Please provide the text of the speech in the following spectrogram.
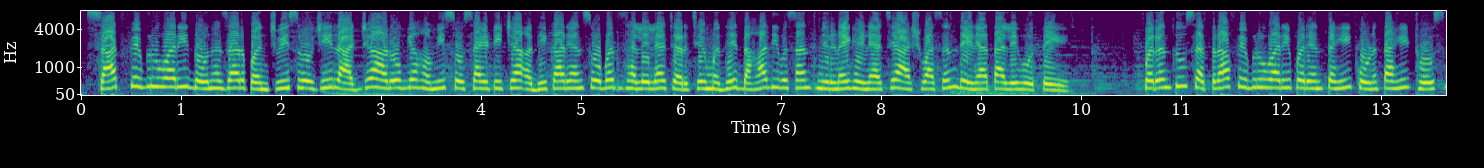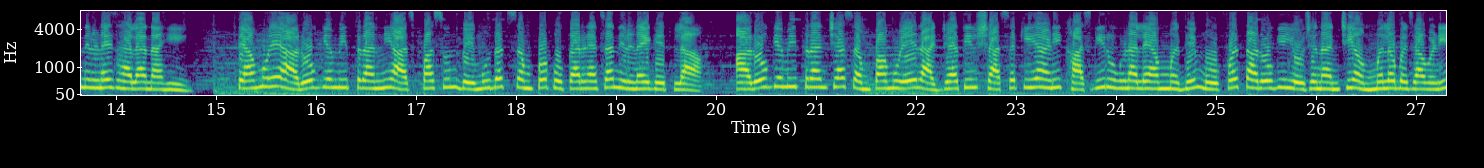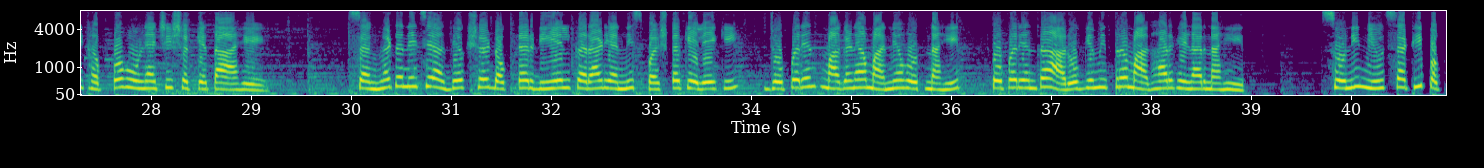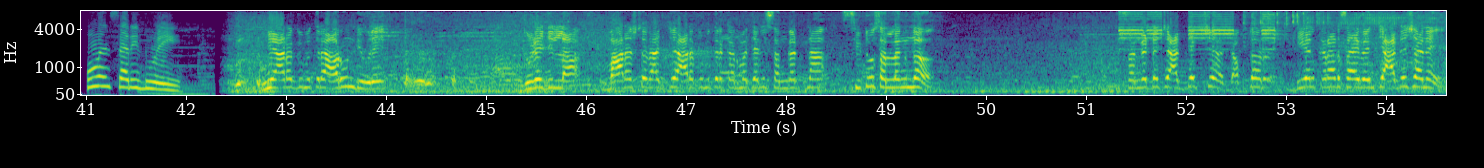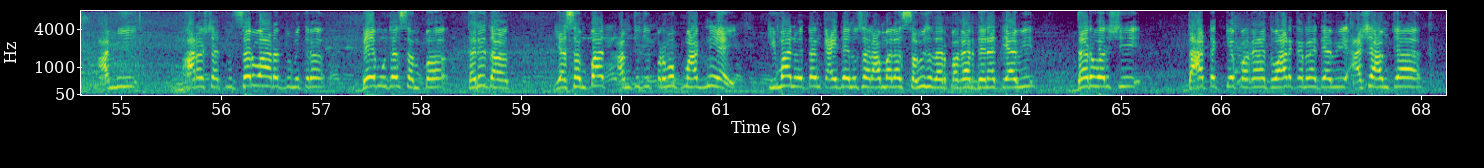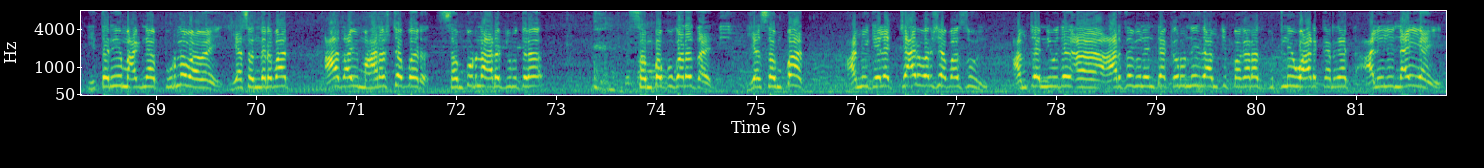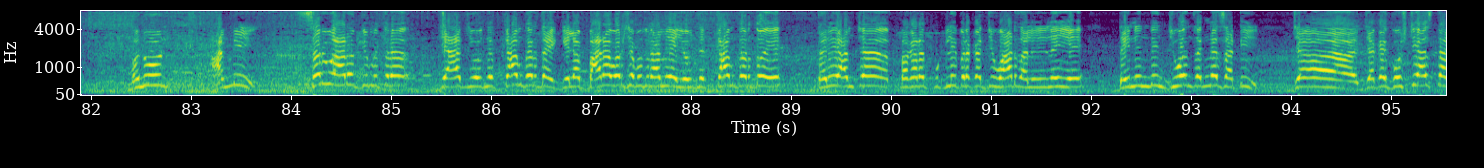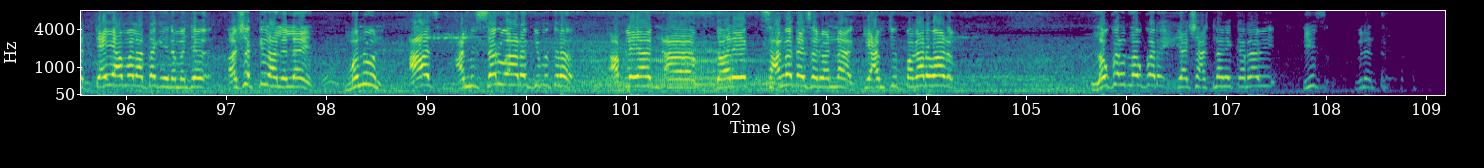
सात फेब्रुवारी दोन हजार पंचवीस रोजी राज्य आरोग्य हमी सोसायटीच्या अधिकाऱ्यांसोबत झालेल्या चर्चेमध्ये दहा दिवसांत निर्णय घेण्याचे आश्वासन देण्यात आले होते. परंतु सतरा फेब्रुवारी पर्यंतही कोणताही ठोस निर्णय झाला नाही. त्यामुळे आरोग्य मित्रांनी आजपासून बेमुदत संप पुकारण्याचा निर्णय घेतला. आरोग्य मित्रांच्या संपामुळे राज्यातील शासकीय आणि खासगी रुग्णालयांमध्ये मोफत आरोग्य योजनांची अंमलबजावणी ठप्प होण्याची शक्यता आहे. संघटनेचे अध्यक्ष डॉक्टर डी. एल. कराड यांनी स्पष्ट केले की जोपर्यंत मागण्या मान्य होत नाहीत तोपर्यंत आरोग्य मित्र माघार घेणार नाहीत. सोनी न्यूजसाठी पप्पू अन्सारी धुळे. मी आरोग्य मित्र अरुण ढिवरे धुळे जिल्हा महाराष्ट्र राज्य आरोग्य मित्र कर्मचारी संघटना सिटो संलग्न संघटनेचे अध्यक्ष डॉक्टर डी एल कराड साहेब यांच्या आदेशाने आम्ही महाराष्ट्रातील सर्व आरोग्य मित्र बेमुदत संप करीत आहोत. या संपात आमची जी प्रमुख मागणी आहे किमान वेतन कायद्यानुसार आम्हाला सव्वीस हजार पगार देण्यात यावी दरवर्षी दहा टक्के पगारात वाढ करण्यात यावी अशा आमच्या इतरही मागण्या पूर्ण व्हाव्या या संदर्भात आज आम्ही महाराष्ट्रभर संपूर्ण आरोग्य मित्र संप पुकारत आहेत. या संपात आम्ही गेल्या चार वर्षापासून आमच्या निवेदन अर्ज विनंत्या करूनही आमची पगारात कुठली वाढ करण्यात आलेली नाही आहे. म्हणून आम्ही सर्व आरोग्य मित्र जे आज योजनेत काम करत आहे गेल्या बारा वर्षापासून आम्ही या योजनेत काम करतोय तरी आमच्या पगारात कुठल्याही प्रकारची वाढ झालेली नाही आहे. दैनंदिन जीवन जगण्यासाठी ज्या ज्या काही गोष्टी असतात त्याही आम्हाला आता घेणं म्हणजे अशक्य झालेलं आहे. म्हणून आज आम्ही सर्व आरोग्य मित्र आपल्या या द्वारे सांगत आहे सर्वांना की आमची पगारवाढ लवकरात लवकर या शासनाने करावी हीच विनंती.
